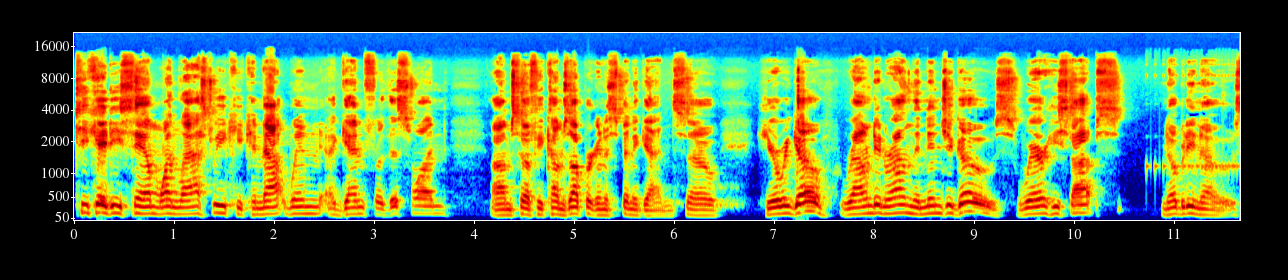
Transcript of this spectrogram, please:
TKD Sam won last week, he cannot win again for this one. Um, so if he comes up, we're going to spin again. So here we go. Round and round the ninja goes. Where he stops, nobody knows.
